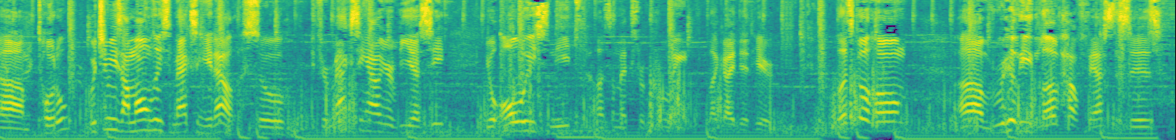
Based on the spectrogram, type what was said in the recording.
um, total, which means I'm always maxing it out. So if you're maxing out your VESC, you'll always need uh, some extra cooling like I did here. Let's go home. Uh, really love how fast this is.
